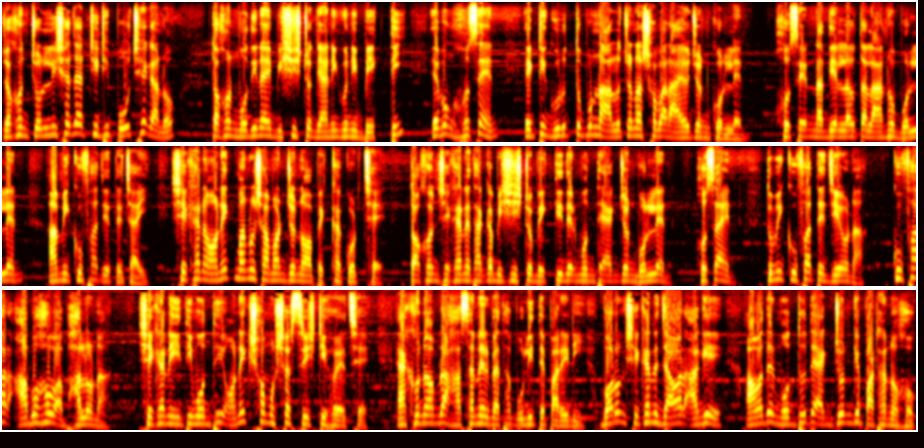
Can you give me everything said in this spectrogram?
যখন চল্লিশ হাজার চিঠি পৌঁছে গেল, তখন মদিনায় বিশিষ্ট জ্ঞানীগুণী ব্যক্তি এবং হোসেন একটি গুরুত্বপূর্ণ আলোচনা সভার আয়োজন করলেন। হোসেন নাদিয়াল্লাহ তাল আনহু বললেন, আমি কুফা যেতে চাই। সেখানে অনেক মানুষ আমার জন্য অপেক্ষা করছে। তখন সেখানে থাকা বিশিষ্ট ব্যক্তিদের মধ্যে একজন বললেন, হোসাইন, তুমি কুফাতে যেও না। কুফার আবহাওয়া ভালো না। সেখানে ইতিমধ্যেই অনেক সমস্যার সৃষ্টি হয়েছে। এখনও আমরা হাসানের ব্যথা বলিতে পারিনি। বরং সেখানে যাওয়ার আগে আমাদের মধ্যতে একজনকে পাঠানো হোক।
